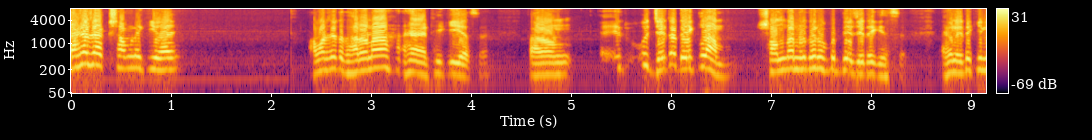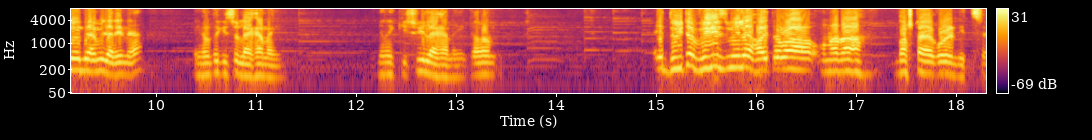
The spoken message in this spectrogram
দেখা যাক সামনে কি হয়। আমার যেটা ধারণা হ্যাঁ ঠিকই আছে। কারণ ওই যেটা দেখলাম, সন্ধ্যা নদীর উপর দিয়ে যেটা গেছে। এখন এটা কি নদী আমি জানি না। এখানে তো কিছু লেখা নাই। এখানে কিছুই লেখা নেই। কারণ এই দুইটা ব্রিজ মিলে হয়তো বা ওনারা দশ টাকা করে নিচ্ছে।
